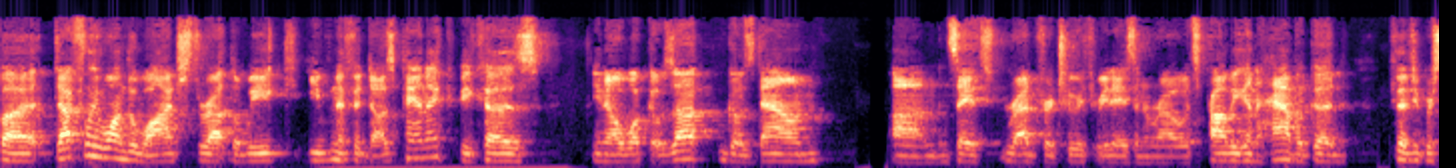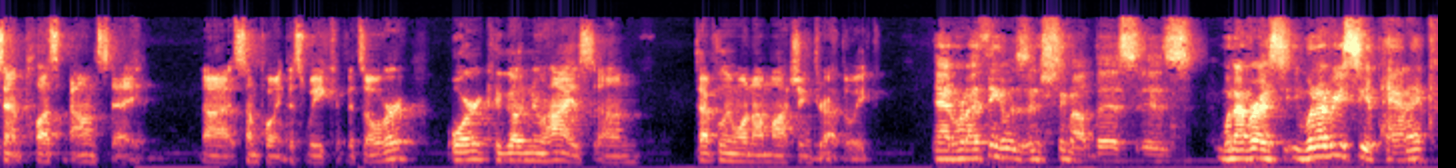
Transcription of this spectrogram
but definitely one to watch throughout the week, even if it does panic, because you know what goes up goes down. Um, and say it's red for two or three days in a row, it's probably going to have a good 50% plus bounce day uh, at some point this week if it's over, or it could go to new highs. Um, definitely one I'm watching throughout the week. And what I think was interesting about this is whenever I see, whenever you see a panic,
